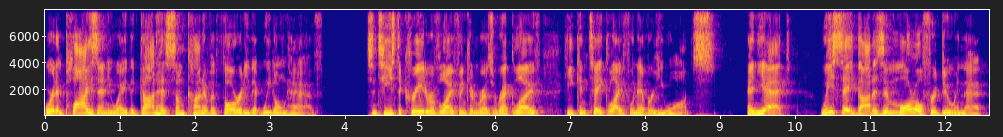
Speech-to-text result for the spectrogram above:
or it implies anyway, that God has some kind of authority that we don't have. Since He's the creator of life and can resurrect life, He can take life whenever He wants. And yet, we say God is immoral for doing that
